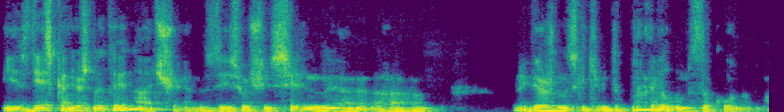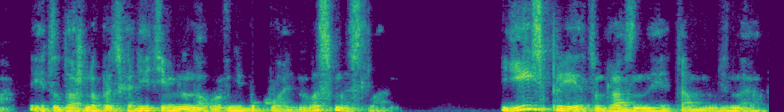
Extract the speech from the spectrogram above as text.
И здесь, конечно, это иначе. Здесь очень сильная а, приверженность каким-то правилам законам. И это должно происходить именно на уровне буквального смысла. Есть при этом разные, там, не знаю,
